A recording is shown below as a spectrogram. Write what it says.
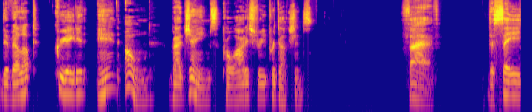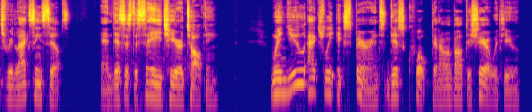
Developed, created, and owned by James Poe Artistry Productions. 5. The Sage Relaxing Sips. And this is the sage here talking. When you actually experience this quote that I'm about to share with you,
